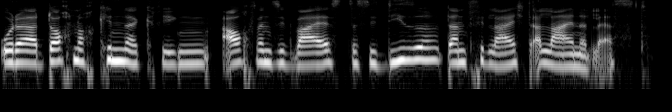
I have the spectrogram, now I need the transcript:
oder doch noch Kinder kriegen, auch wenn sie weiß, dass sie diese dann vielleicht alleine lässt.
